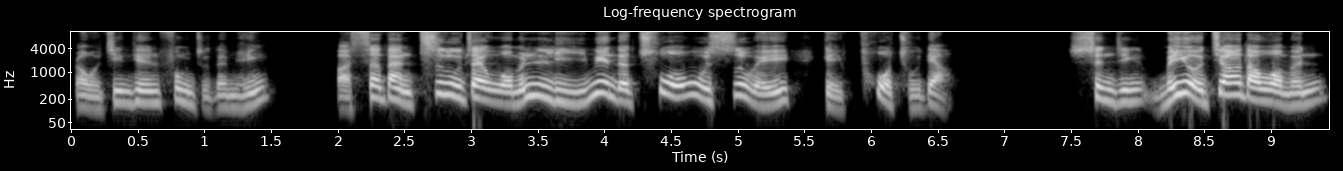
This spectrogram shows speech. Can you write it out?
让我今天奉主的名，把撒旦植入在我们里面的错误思维给破除掉。圣经没有教导我们，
